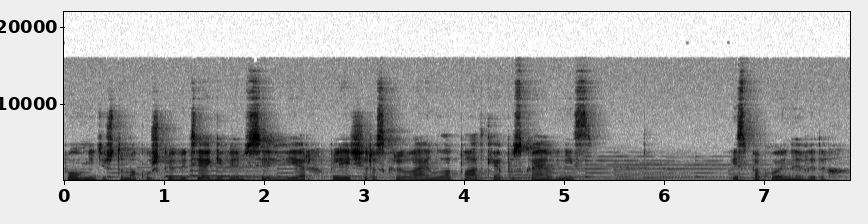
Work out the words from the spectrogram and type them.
Помните, что макушкой вытягиваемся вверх, плечи раскрываем, лопатки опускаем вниз и спокойный выдох.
